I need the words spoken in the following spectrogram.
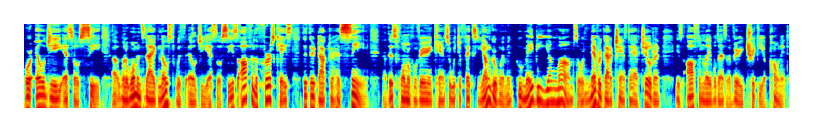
or LGSOC. Uh, when a woman's diagnosed with LGSOC, it's often the first case that their doctor has seen. Now, this form of ovarian cancer, which affects younger women who may be young moms or never got a chance to have children, is often labeled as a very tricky opponent.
